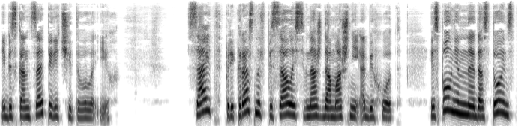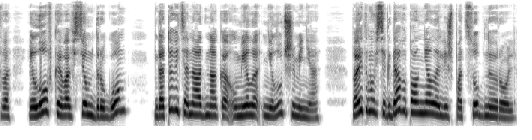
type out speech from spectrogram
и без конца перечитывала их. Сайт прекрасно вписалась в наш домашний обиход. Исполненное достоинство и ловкое во всем другом, готовить она, однако, умела не лучше меня, поэтому всегда выполняла лишь подсобную роль.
